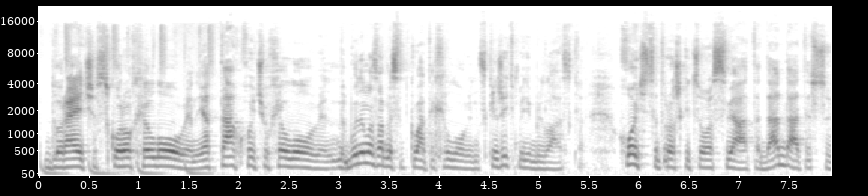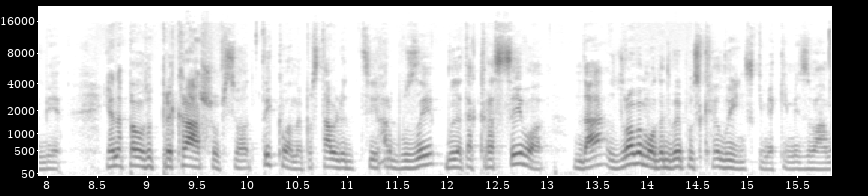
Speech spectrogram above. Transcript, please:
До речі, скоро Хеллоуін. Я так хочу Хеллоуін. Ми будемо з вами святкувати Хеллоуін? Скажіть мені, будь ласка. Хочеться трошки цього свята, да, дати собі. Я, напевно, тут прикрашу все тиквами, поставлю ці гарбузи, буде так красиво. Да? Зробимо один випуск хеллоуінським якимось з вами.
